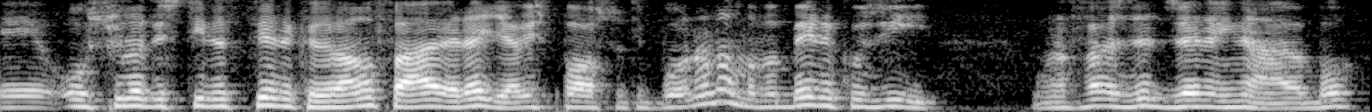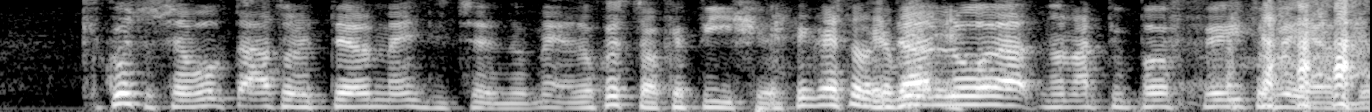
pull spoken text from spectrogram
e- o sulla destinazione che dovevamo fare, lei gli ha risposto tipo no no ma va bene così, una frase del genere in arabo, che questo si è voltato letteralmente dicendo merda questo lo capisce Questo lo e capisce. da allora non ha più preferito verbo,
